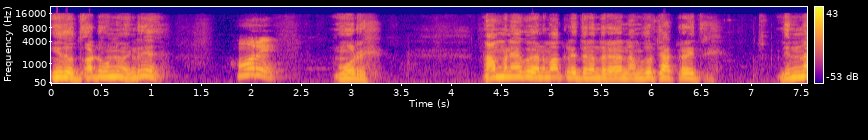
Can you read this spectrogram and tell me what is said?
ಇದು ದೊಡ್ಡ ಹುಣ್ಣಿಮೆನ್ರಿ? ಹ್ಞೂ ರೀ. ನೋಡ್ರಿ. ನಮ್ಮ ಮನ್ಯಾಗೂ ಹೆಣ್ಮಕ್ಳು ಇದ್ರಂದ್ರೆ ನಮ್ಮದು ಟ್ಯಾಕ್ಟ್ರ್ ಐತ್ರಿ. ದಿನ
